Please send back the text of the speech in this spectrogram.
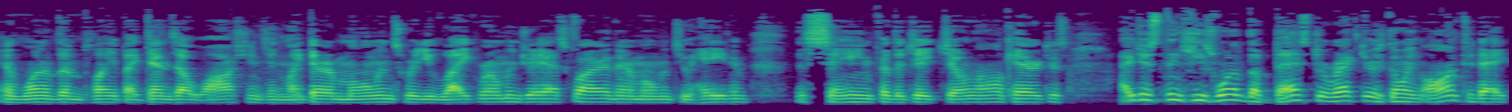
and one of them played by Denzel Washington. Like there are moments where you like Roman J. Esquire, and there are moments you hate him. The same for the Jake Gyllenhaal characters. I just think he's one of the best directors going on today,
